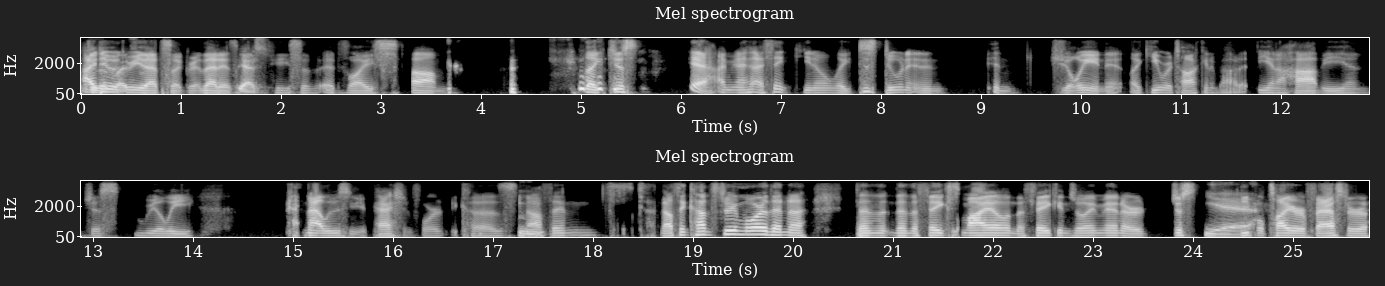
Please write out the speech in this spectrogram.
I do agree that's a great that is a Yes. good piece of advice. Um, like just yeah, I mean, I, I think you know, like just doing it and enjoying it, like you were talking about it being a hobby and just really not losing your passion for it because Mhm. nothing nothing comes through more than a than the- than the fake smile and the fake enjoyment or just Yeah, people tire faster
